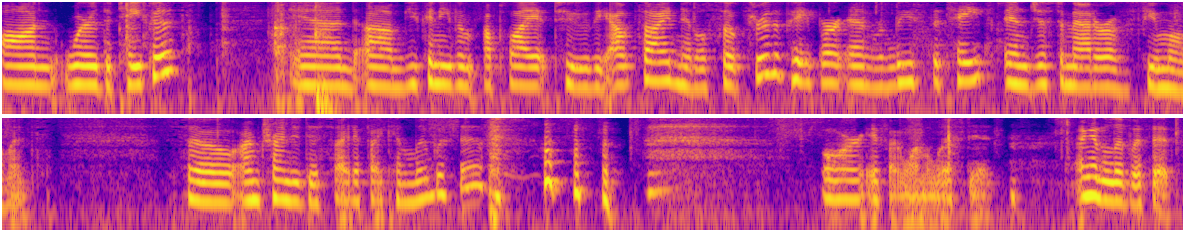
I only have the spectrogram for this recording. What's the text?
on where the tape is and um, you can even apply it to the outside and it'll soak through the paper and release the tape in just a matter of a few moments. So I'm trying to decide if I can live with this or if I want to lift it. I'm going to live with it.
